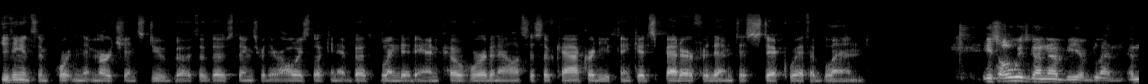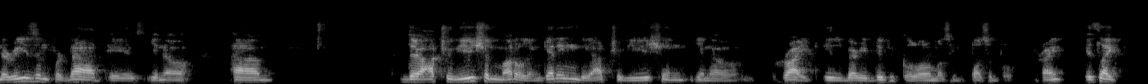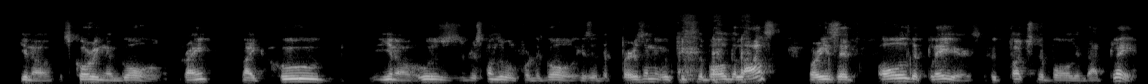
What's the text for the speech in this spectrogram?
Do you think it's important that merchants do both of those things where they're always looking at both blended and cohort analysis of CAC, or do you think it's better for them to stick with a blend? It's always going to be a blend. And the reason for that is, you know, um, the attribution model and getting the attribution, you know, right is very difficult, almost impossible, right? It's like, you know, scoring a goal, right? Like who, you know, who's responsible for the goal? Is it the person who kicks the ball the last, or is it all the players who touch the ball in that play,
